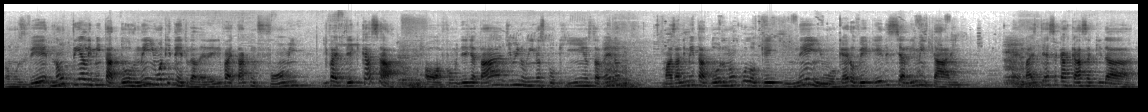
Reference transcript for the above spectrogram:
Vamos ver. Não tem alimentador nenhum aqui dentro, galera. Ele vai estar tá com fome e vai ter que caçar. Ó, a fome dele já está diminuindo aos pouquinhos, tá vendo? Mas alimentador não coloquei nenhum. Eu quero ver eles se alimentarem. É, mas tem essa carcaça aqui da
